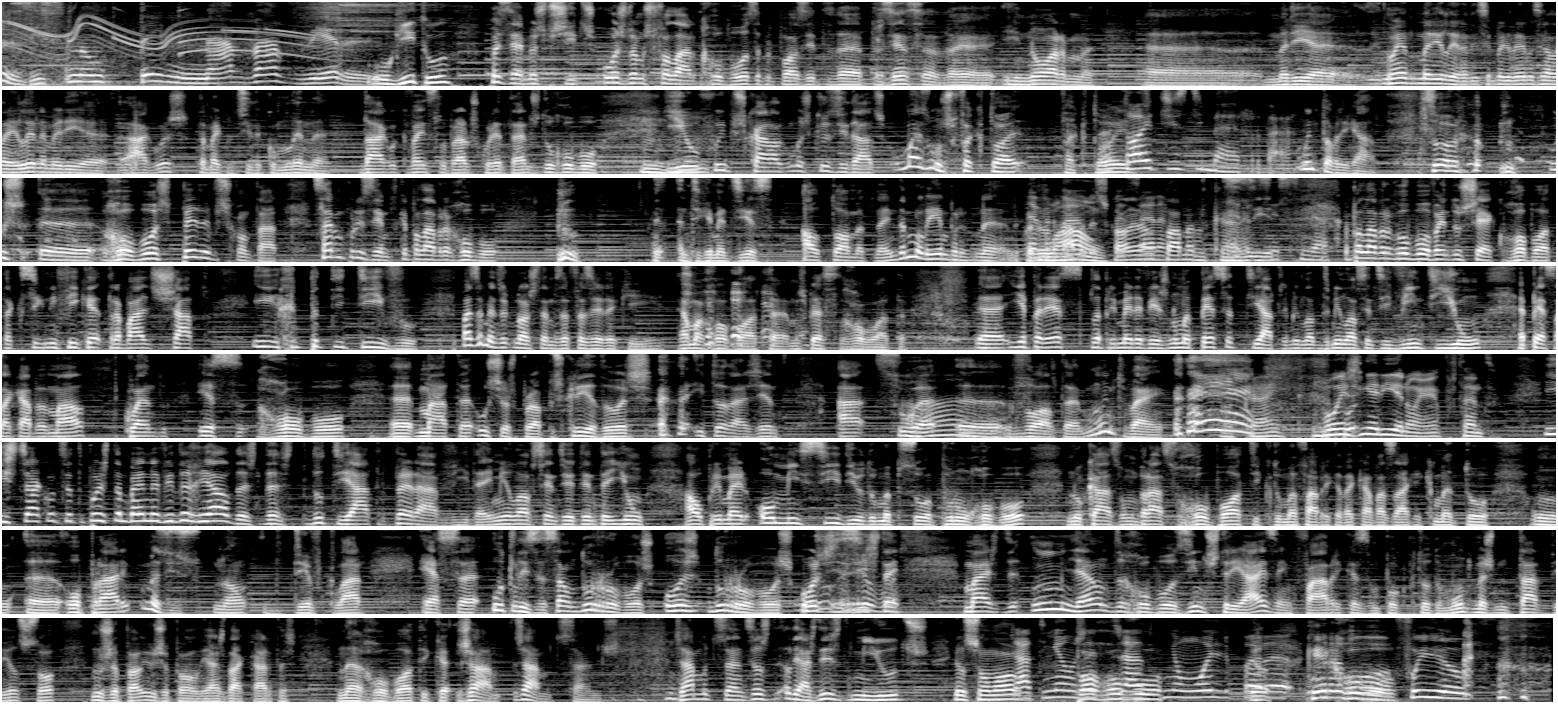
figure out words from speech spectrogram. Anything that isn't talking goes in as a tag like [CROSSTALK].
Mas isso não tem nada a ver. O Guito. Pois é, meus pechitos, hoje vamos falar de robôs a propósito da presença da enorme ah, Maria. Não é de Maria Helena, disse Maria Helena, mas ela é Helena Maria Águas, também conhecida como Helena da Água, que vem celebrar os 40 anos do robô. E eu fui buscar algumas curiosidades, mais uns factóides. Factoides. Toides de merda. Muito obrigado. Sobre [COUGHS] os ah, robôs para vos contar. Sabem, por exemplo, que a palavra robô. Antigamente dizia-se autómato, ainda me lembro, na, quando eu estava na escola era era. autómato que Ok. se dizia. Sim, senhor. A palavra robô vem do checo robota, que significa trabalho chato e repetitivo. Mais ou menos o que nós estamos a fazer aqui. É uma robota, [LAUGHS] uma espécie de robota. Eh, e aparece pela primeira vez numa peça de teatro de 1921. A peça acaba mal quando esse robô eh, mata os seus próprios criadores [LAUGHS] e toda a gente à sua Ah. eh, volta. Muito bem. Ok. [LAUGHS] Boa engenharia, não é? Portanto. E isto já aconteceu depois também na vida real, das- das- do teatro para a vida. Em 1981 há o primeiro homicídio de uma pessoa por um robô, no caso, um braço robótico de uma fábrica da Kawasaki que matou um ah, operário, mas isso não deteve, claro, essa utilização dos robôs. Hoje, dos robôs. Hoje existem robôs. mais de um milhão de robôs industriais em fábricas, um pouco por todo o mundo, mas metade deles só no Japão. E Japão, aliás, dá cartas na robótica já, há- já há muitos anos. Já há muitos anos. Eles, aliás, desde miúdos, eles são logo Já tinham, para o jeito- já robô. tinham um olho para. Ele- Quem um é que robô. roubou? Foi ele. [LAUGHS]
